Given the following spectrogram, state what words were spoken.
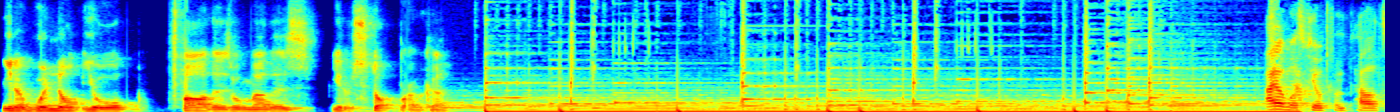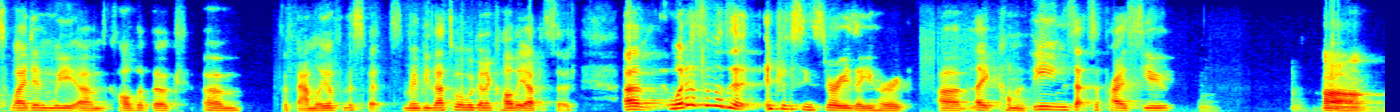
you know, were not your father's or mother's, you know, stockbroker. I almost feel compelled. Why didn't we um, call the book um, "The Family of Misfits"? Maybe that's what we're going to call the episode. Um, what are some of the interesting stories that you heard, uh, like common themes that surprised you? Uh,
